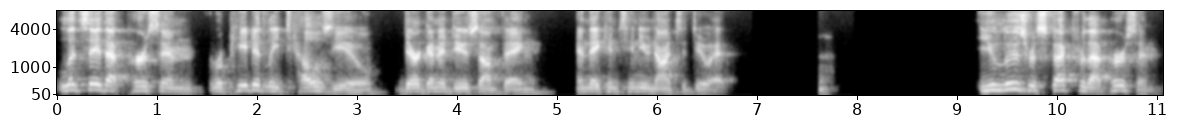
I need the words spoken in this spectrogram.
let's say that person repeatedly tells you they're going to do something and they continue not to do it. You lose respect for that person.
